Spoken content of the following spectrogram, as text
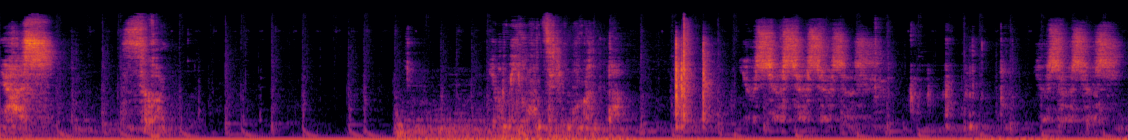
よし。すごい。呼び祭りも勝った。よしよしよしよしよし。よしよしよし。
